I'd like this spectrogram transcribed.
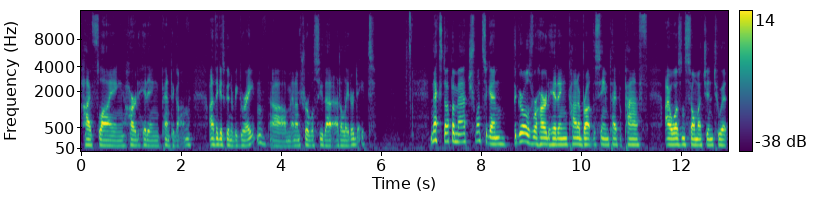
high flying, hard hitting Pentagon. I think it's going to be great, um, and I'm sure we'll see that at a later date. Next up, a match. Once again, the girls were hard hitting, kind of brought the same type of path. I wasn't so much into it.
